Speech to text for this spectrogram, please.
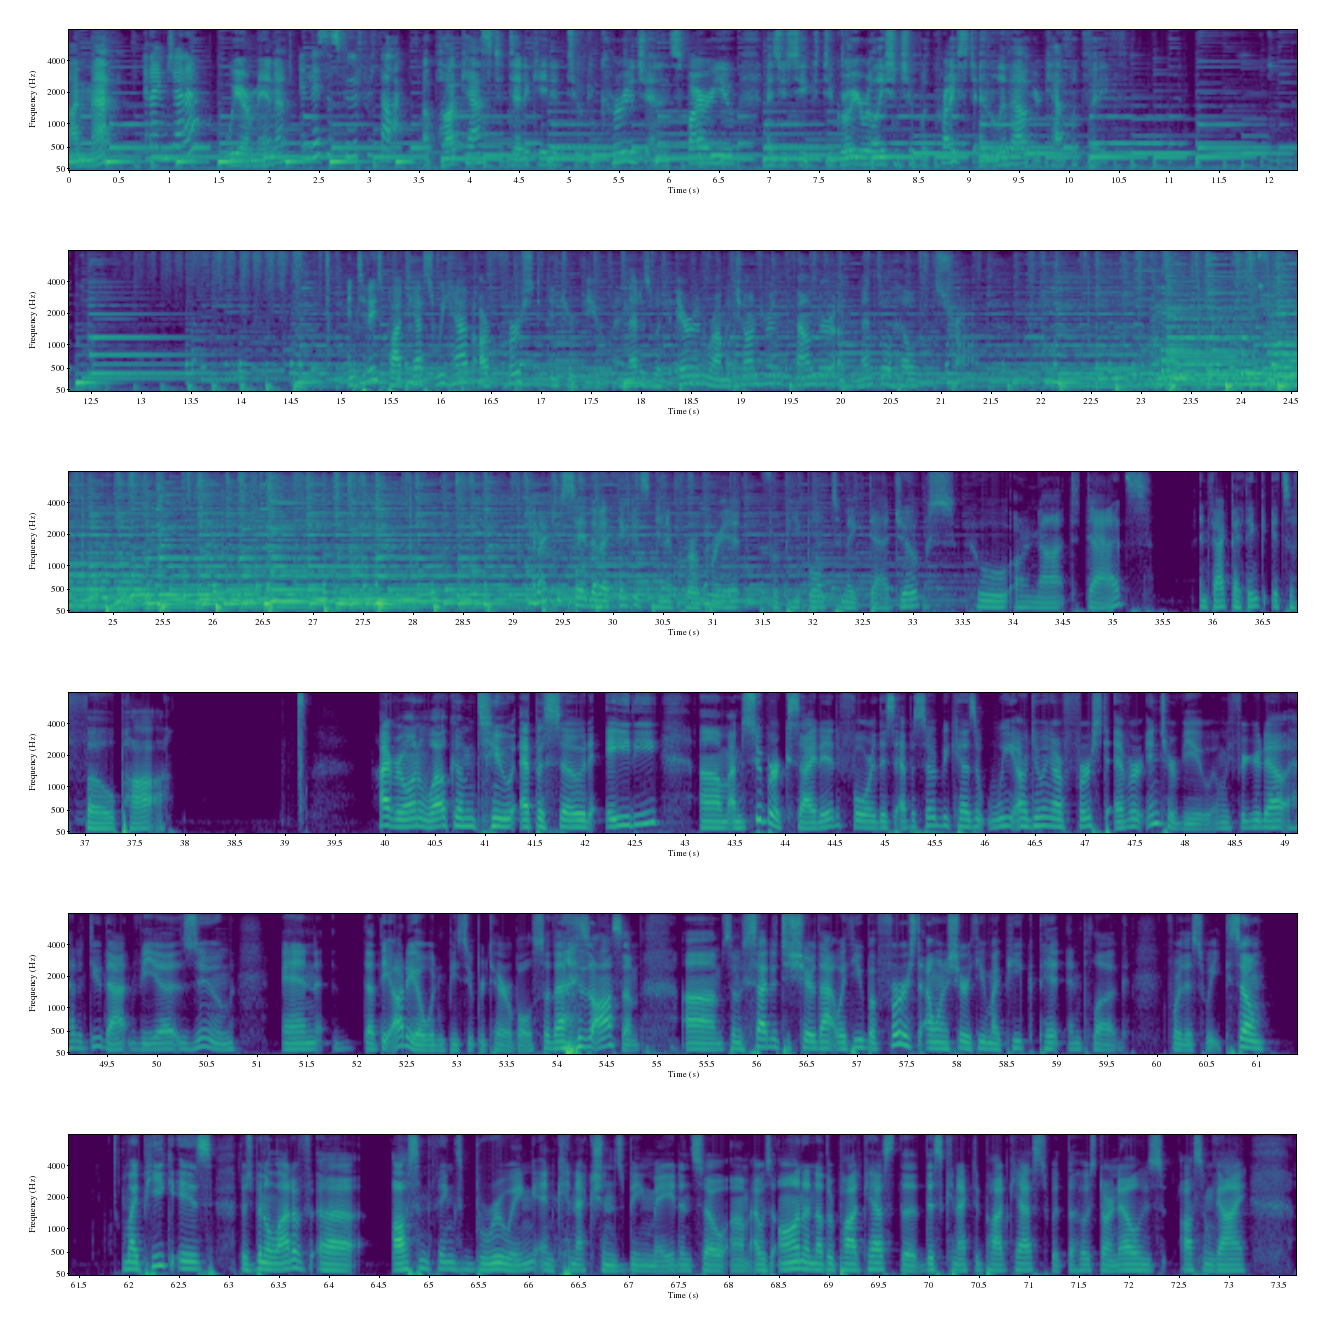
I'm Matt. And I'm Jenna. We are Manna, And this is Food for Thought. a podcast dedicated to encourage and inspire you as you seek to grow your relationship with Christ and live out your Catholic faith. In today's podcast, we have our first interview, and that is with Erin Ramachandran, founder of Mental Health Strong. Say that I think it's inappropriate for people to make dad jokes who are not dads? In fact, I think it's a faux pas. Hi, everyone. Welcome to episode 80. Um, I'm super excited for this episode because we are doing our first ever interview, and we figured out how to do that via Zoom and that the audio wouldn't be super terrible. So that is awesome. Um, so I'm excited to share that with you. But first, I want to share with you my peak, pit, and plug for this week. So my peak is there's been a lot of uh, awesome things brewing and connections being made. And so um, I was on another podcast, the This Connected podcast, with the host Darnell, who's awesome guy,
